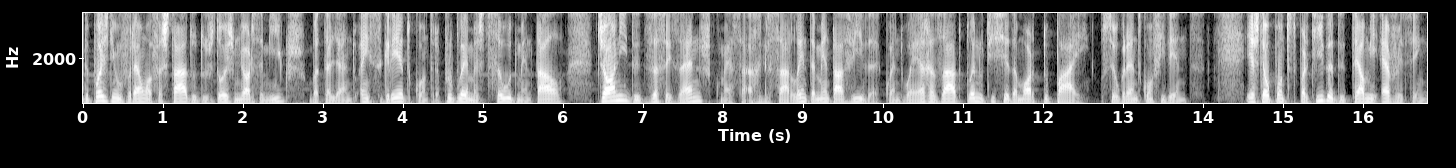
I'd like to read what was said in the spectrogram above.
Depois de um verão afastado dos dois melhores amigos, batalhando em segredo contra problemas de saúde mental, Johnny, de 16 anos, começa a regressar lentamente à vida quando é arrasado pela notícia da morte do pai, o seu grande confidente. Este é o ponto de partida de Tell Me Everything,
